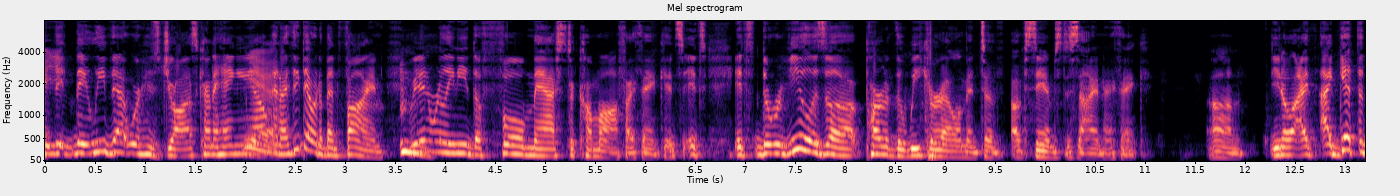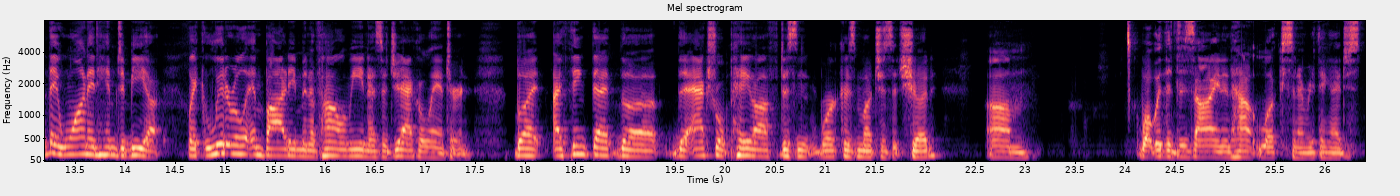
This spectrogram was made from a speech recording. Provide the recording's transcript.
like, you, they, they leave that where his jaw's kind of hanging out, Yeah. Mm-hmm. and I think that would have been fine. We didn't really need the full mask to come off. I think it's it's it's the reveal is a part of the weaker element of of Sam's design. I think. Um, you know, I I get that they wanted him to be a like literal embodiment of Halloween as a jack o' lantern, but I think that the the actual payoff doesn't work as much as it should. Um, what with the design and how it looks and everything, I just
